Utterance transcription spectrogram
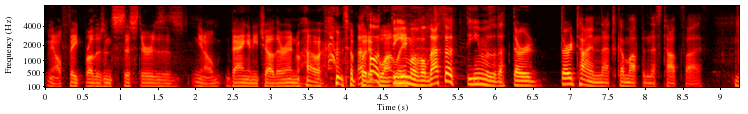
you know fake brothers and sisters is you know banging each other and to that's put it a bluntly. theme of that's a theme of the third third time that's come up in this top five.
